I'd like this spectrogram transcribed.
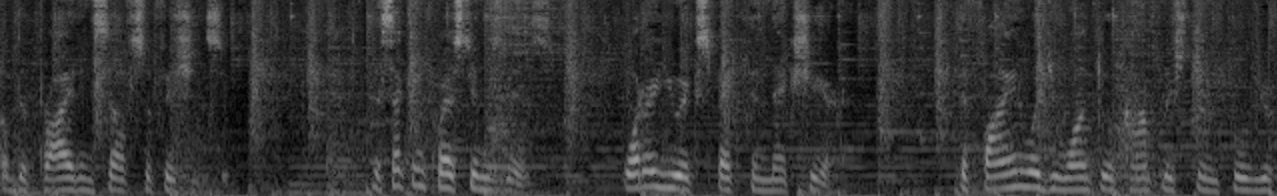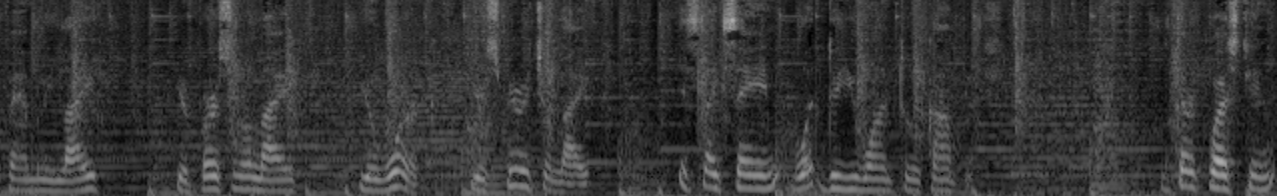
of the pride and self sufficiency. The second question is this What are you expecting next year? Define what you want to accomplish to improve your family life, your personal life, your work, your spiritual life. It's like saying, What do you want to accomplish? The third question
